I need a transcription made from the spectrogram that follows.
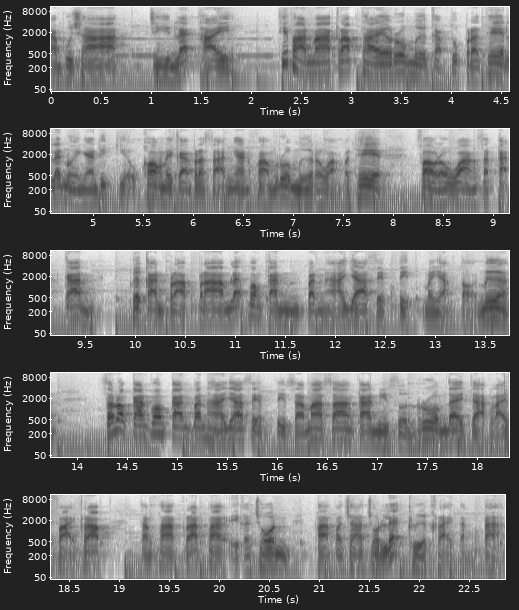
กัมพูชา จีนและไทย ที่ผ่านมาครับไทยร่วมมือกับทุกประเทศและหน่วยงานที่เกี่ยวข้องในการประสานงานความร่วมมือระหว่างประเทศ เฝ้าระวังสกัดกั้น เพื่อการปราบปรามและป้องกันปัญหายาเสพติดมาอย่างต่อเนื่อง สำหรับการป้องกันปัญหายาเสพติดสามารถสร้างการมีส่วนร่วมได้จากหลายฝ่ายครับ ทั้งภาครัฐภาคเอกชน ภาคประชาชนและเครือข่ายต่าง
